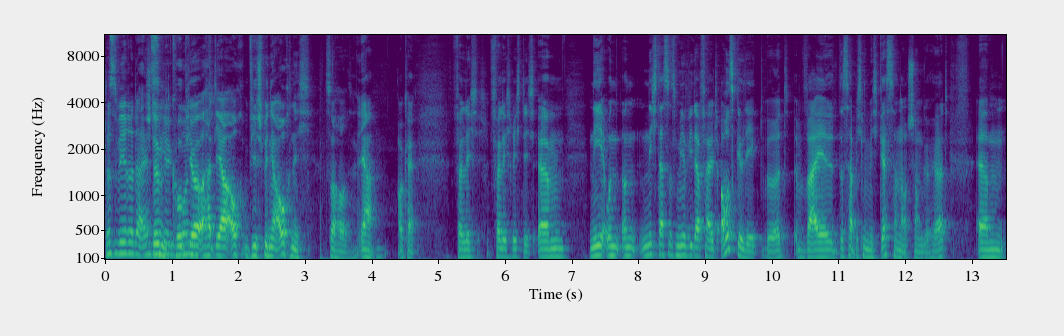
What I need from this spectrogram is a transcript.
Das wäre der einzige Stimmt, Kopio hat ja auch, wir spielen ja auch nicht zu Hause. Ja, okay. Völlig, völlig richtig. Ähm, nee, und, und nicht, dass es mir wieder falsch ausgelegt wird, weil das habe ich nämlich gestern auch schon gehört. Ähm,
